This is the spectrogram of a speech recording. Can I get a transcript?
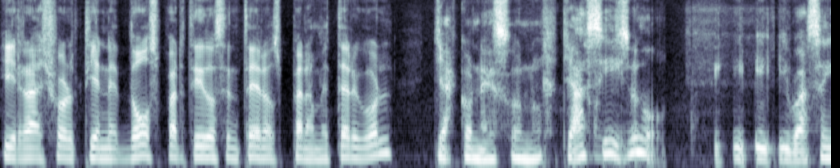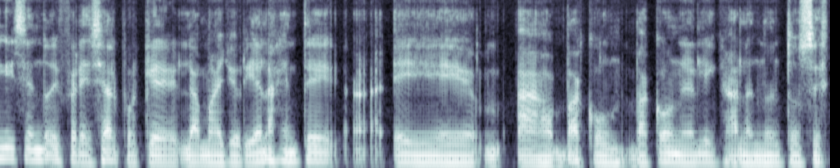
y Rashford tiene dos partidos enteros para meter gol, ya con eso, ¿no? Ya ah, sí, no. Y, va a seguir siendo diferencial porque la mayoría de la gente eh, ah, va, con, va con Erling Haaland, ¿no? Entonces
